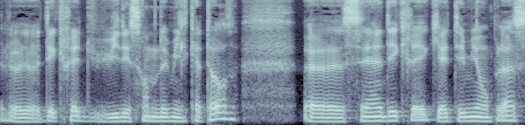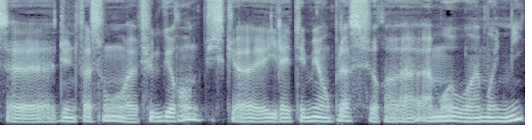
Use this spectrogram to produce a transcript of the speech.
le décret du 8 décembre 2014. C'est un décret qui a été mis en place d'une façon fulgurante puisqu'il a été mis en place sur un mois ou un mois et demi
